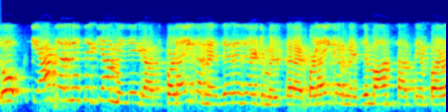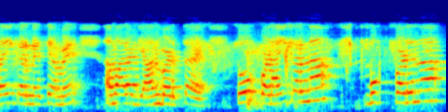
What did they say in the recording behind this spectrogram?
तो क्या करने से क्या मिलेगा? पढ़ाई करने से रिज़ल्ट मिलता है, पढ़ाई करने से मार्क्स आते हैं, पढ़ाई करने से हमें, हमारा ज्ञान बढ़ता है। तो पढ़ाई करना बुक्स पढ़ना,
